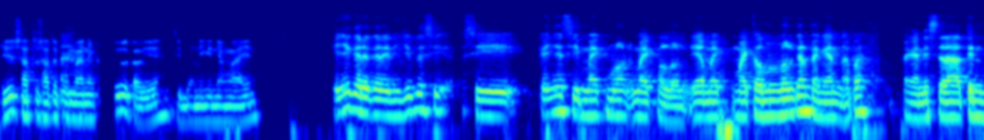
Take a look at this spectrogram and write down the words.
Dia satu-satu pemain yang kecil kali ya dibandingin yang lain. Kayaknya gara-gara ini juga sih si kayaknya si Mike Malone, Mike Malone ya Mike Michael Malone kan pengen apa pengen istirahatin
